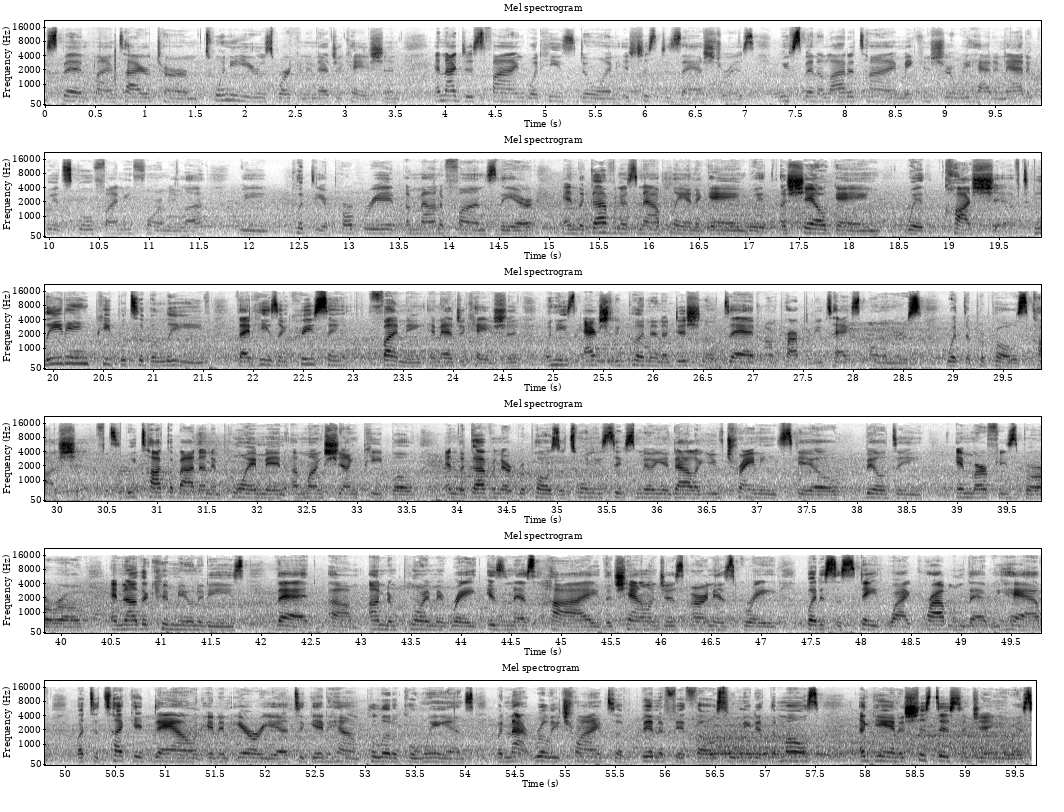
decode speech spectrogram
I've spent my entire term, 20 years working in education, and I just find what he's doing, it's just disastrous. We've spent a lot of time making sure we had an adequate school funding formula. We put the appropriate amount of funds there, and the governor's now playing a game with a shell game with cost shift, leading people to believe that he's increasing funding in education when he's actually putting an additional debt on property tax owners with the proposed cost shift. We talk about unemployment amongst young people, and the governor proposed a $26 million youth training skill building in Murphysboro and other communities that um, unemployment rate isn't as high, the challenges aren't as great, but it's a statewide problem that we have. But to tuck it down in an area to get him political wins, but not really trying to benefit those who need it the most, again, it's just disingenuous.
